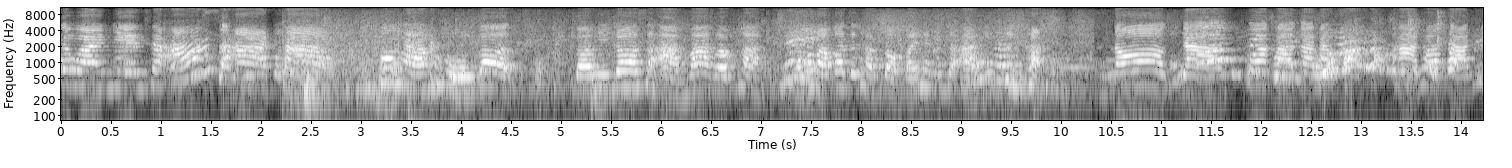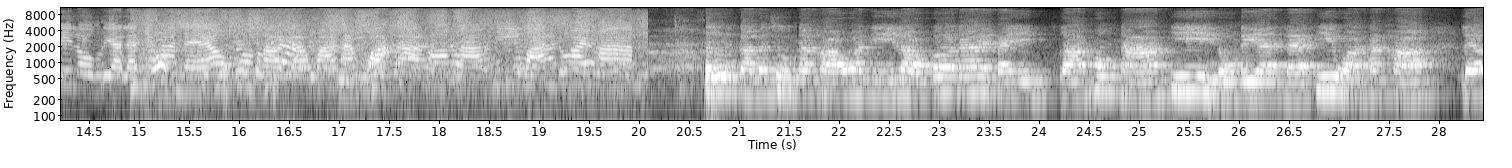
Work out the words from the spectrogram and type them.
กลางวันเย็นสะอาดสะอาดค่ะ ห้องน้ำโถงก็ ตอนนี้ก็สะอาดมากแล้วค่ะ แล้วพวกเราก็จะทำต่อไปให้มันสะอาดยิ่งขึ้นค่ะ นอกจากพวกเราจะทำความสะอาดห้องน้ำที่โรงเรียนและที่บ้านแล้วพวกเรายังมาทำความสะอาดห้องน้ำที่วัดด้วยค่ะ สรุปการประชุมนะคะ วันนี้เราก็ได้ไปล้างห้องน้ำที่โรงเรียนและที่วัดนะคะ แล้ว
